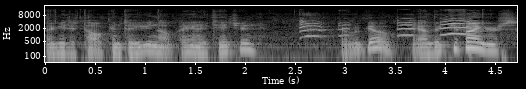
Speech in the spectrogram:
I get to talking to you, not paying attention. There we go. Now lick your fingers.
